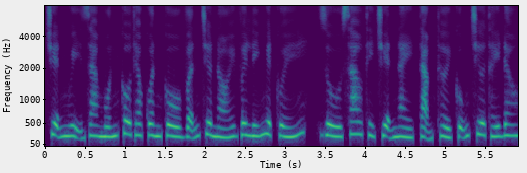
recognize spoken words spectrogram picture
Chuyện ngụy ra muốn cô theo quân cô vẫn chưa nói với Lý Nguyệt Quế, dù sao thì chuyện này tạm thời cũng chưa thấy đâu.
